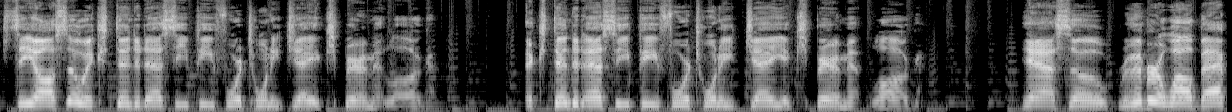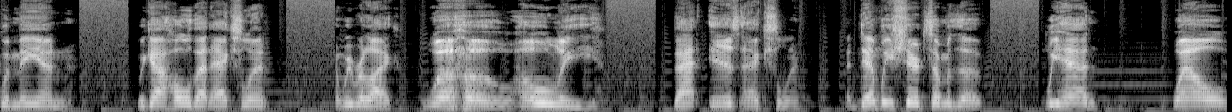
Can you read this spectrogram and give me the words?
See also Extended SCP-420-J Experiment Log Extended SCP-420-J Experiment Log Yeah, so, remember a while back when me and… we got hold of that excellent… and we were like, Whoa, holy. That is excellent. And then we shared some of the… we had? Well,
